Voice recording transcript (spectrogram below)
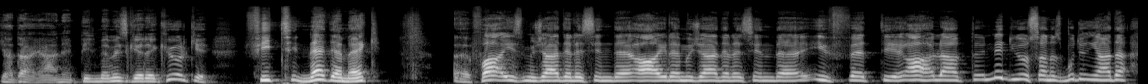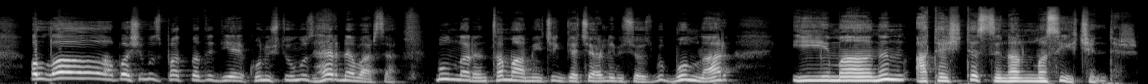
ya da yani bilmemiz gerekiyor ki fitne demek faiz mücadelesinde, aile mücadelesinde, iffetti, ahlaktı, ne diyorsanız bu dünyada Allah başımız patladı diye konuştuğumuz her ne varsa bunların tamamı için geçerli bir söz bu. Bunlar imanın ateşte sınanması içindir.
